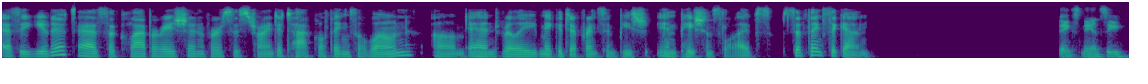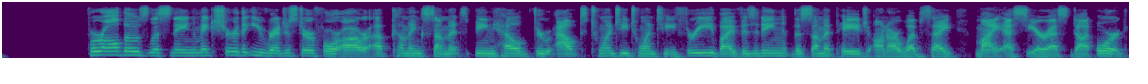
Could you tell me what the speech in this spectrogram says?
as a unit, as a collaboration versus trying to tackle things alone um, and really make a difference in, in patients' lives. So thanks again. Thanks, Nancy. For all those listening, make sure that you register for our upcoming summits being held throughout 2023 by visiting the summit page on our website, myscrs.org.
